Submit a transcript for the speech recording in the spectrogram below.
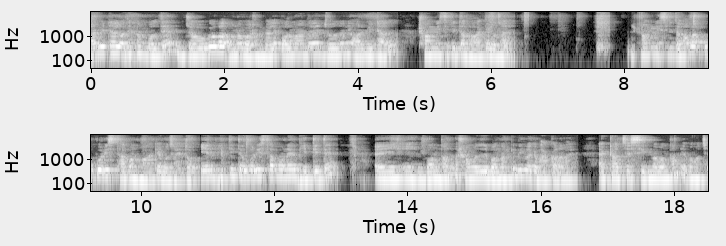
অরবিটাল অধিকরণ বলতে যৌগ বা অণু গঠনকালে পরমাণুদ্বয়ের যোজনী অরবিটাল সংমিশ্রিত হওয়াকে বোঝায়? সংমিশ্রিত হওয়া বা উপরিস্থাপন হওয়াকে বোঝায়? তো এর ভিত্তিতে, উপরিস্থাপনের ভিত্তিতে এই বন্ধন বা সমযোজী বন্ধনকে দুই ভাগে ভাগ করা হয়। একটা হচ্ছে সিগমা বন্ধন এবং হচ্ছে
